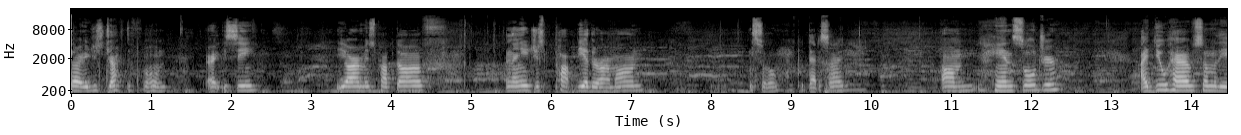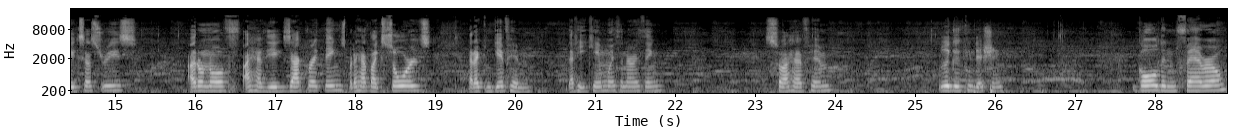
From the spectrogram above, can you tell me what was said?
Sorry, I just dropped the phone. Alright, you see? The arm is popped off. And then you just pop the other arm on. So, put that aside. Um, hand soldier. I do have some of the accessories. I don't know if I have the exact right things, but I have like swords that I can give him that he came with and everything. So I have him. Really good condition. Golden Pharaoh.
